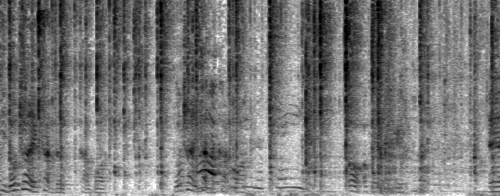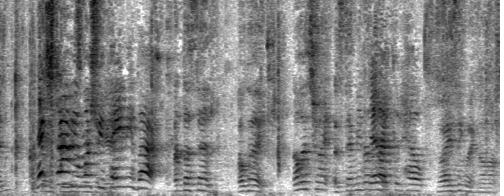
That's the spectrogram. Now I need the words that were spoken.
Hey, don't try and cut the cardboard. Don't try and cut the cardboard. Oh, okay, okay. And Next time you must repay me back. Understand? Okay. Now let's try a stamina Then I could help. Rising Ragnaruk.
